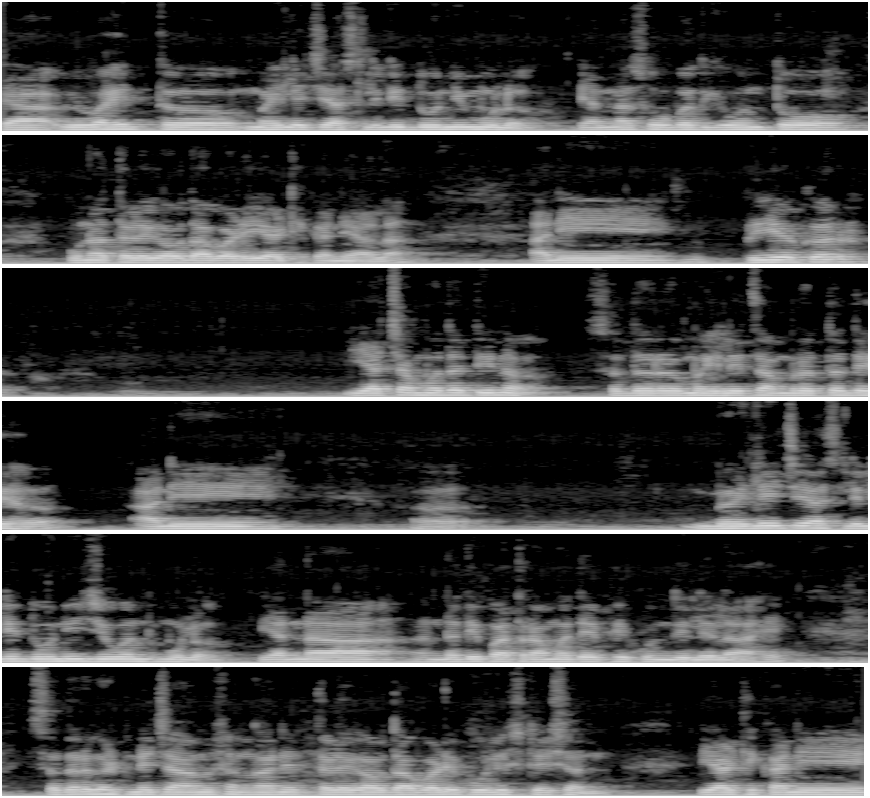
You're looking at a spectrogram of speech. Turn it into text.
त्या विवाहित महिलेची असलेली दोन्ही मुलं यांना सोबत घेऊन तो पुन्हा तळेगाव दाभाडे या ठिकाणी आला. आणि प्रियकर याच्या मदतीनं सदर महिलेचा मृतदेह आणि महिलेची असलेली दोन्ही जिवंत मुलं यांना नदीपात्रामध्ये फेकून दिलेलं आहे. सदर घटनेच्या अनुषंगाने तळेगाव दाभाडे पोलीस स्टेशन या ठिकाणी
